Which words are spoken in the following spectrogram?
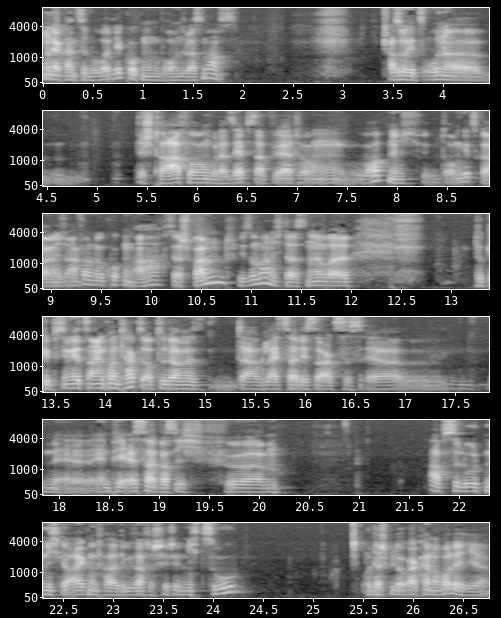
Und da kannst du nur bei dir gucken, warum du das machst. Also jetzt ohne Bestrafung oder Selbstabwertung, überhaupt nicht. Darum geht's gar nicht. Einfach nur gucken, ach, ist ja spannend, wieso mache ich das? Ne? Weil du gibst ihm jetzt einen Kontakt, ob du damit da gleichzeitig sagst, dass er eine NPS hat, was ich für absolut nicht geeignet halte. Wie gesagt, das steht dir nicht zu. Und das spielt auch gar keine Rolle hier.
